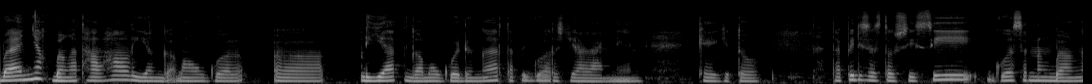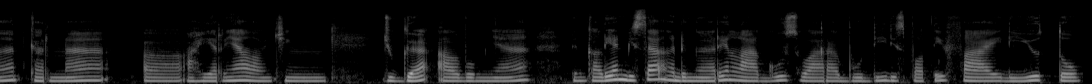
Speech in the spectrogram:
Banyak banget hal-hal yang nggak mau gue uh, lihat nggak mau gue dengar tapi gue harus jalanin. Kayak gitu tapi di satu sisi gue seneng banget karena uh, akhirnya launching juga albumnya dan kalian bisa ngedengerin lagu Suara Budi di Spotify, di YouTube,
